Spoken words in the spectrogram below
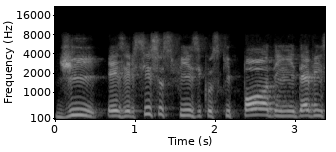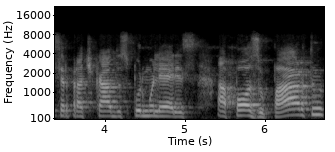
de exercícios físicos que podem e devem ser praticados por mulheres após o parto.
